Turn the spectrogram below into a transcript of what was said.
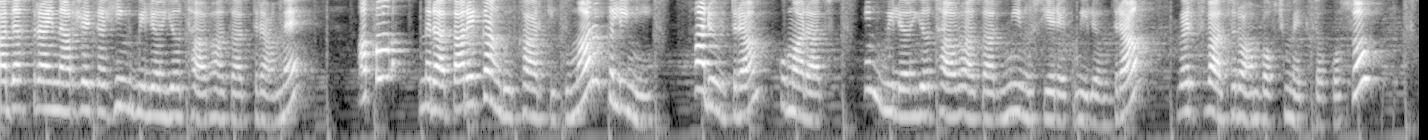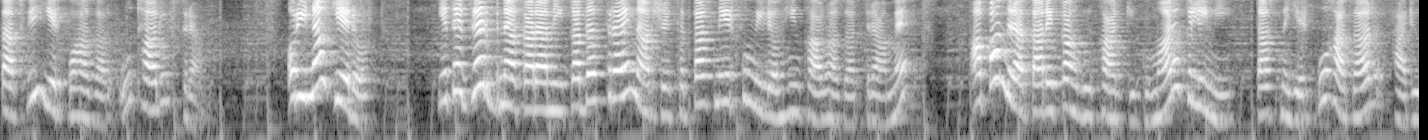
կադաստրային արժեքը 5 միլիոն 700 հազար դրամ է, ապա նրա տարեկան գույքահարկի գումարը կլինի 100 դրամ գումարած 5 միլիոն 700 հազար մինուս 3 միլիոն դրամ վերցված 0.1%-ով կստացվի 2800 դրամ։ Օրինակ երրորդ Եթե ձեր բնակարանի կադաստրային արժեքը 12 միլիոն 500 հազար դրամ է, ապա նրա տարեկան գույքարկի գումարը կլինի 12100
